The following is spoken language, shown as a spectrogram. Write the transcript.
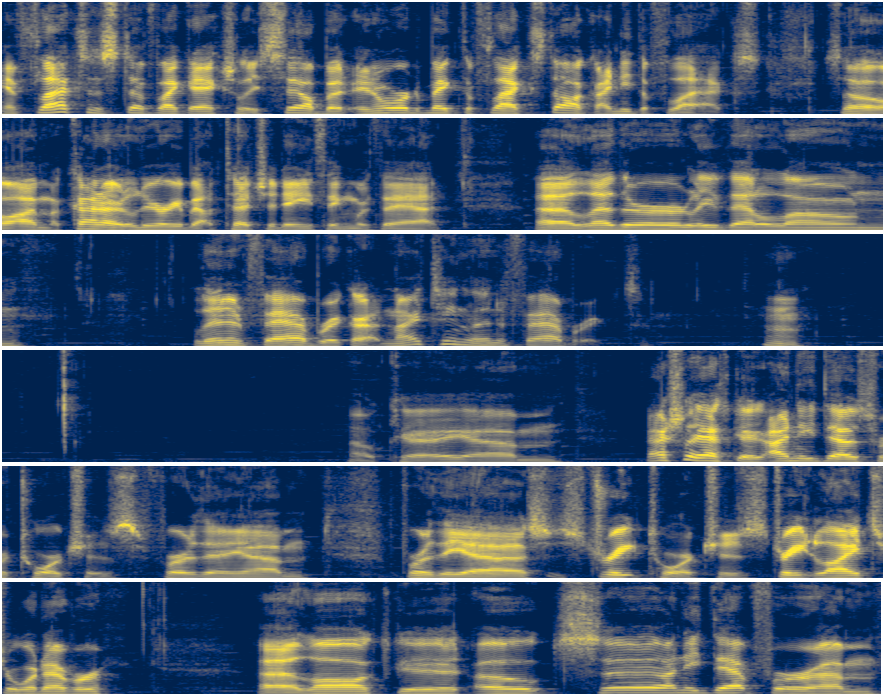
and flax is stuff I can actually sell. But in order to make the flax stalk, I need the flax. So I'm kind of leery about touching anything with that. Uh, leather, leave that alone. Linen fabric. I got 19 linen fabrics. Hmm. Okay. Um, actually. I need those for torches for the um, for the uh, street torches, street lights or whatever. Uh, logs, good. Oats. Uh, I need that for. Um,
